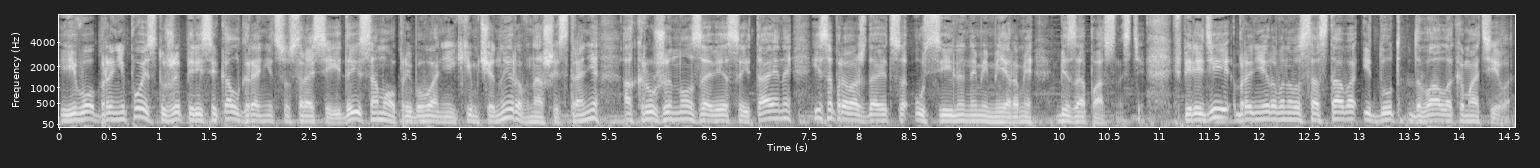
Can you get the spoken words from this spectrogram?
его бронепоезд уже пересекал границу с Россией. Да и само пребывание Ким Чен Ира в нашей стране окружено завесой тайны и сопровождается усиленными мерами безопасности. Впереди бронированного состава идут два локомотива.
